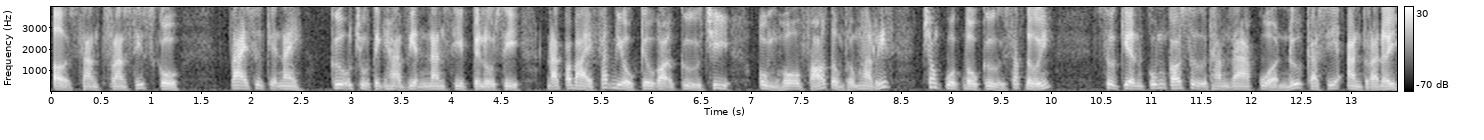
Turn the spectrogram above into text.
ở San Francisco. Tại sự kiện này, cựu Chủ tịch Hạ viện Nancy Pelosi đã có bài phát biểu kêu gọi cử tri ủng hộ Phó Tổng thống Harris trong cuộc bầu cử sắp tới. Sự kiện cũng có sự tham gia của nữ ca sĩ Andrade.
